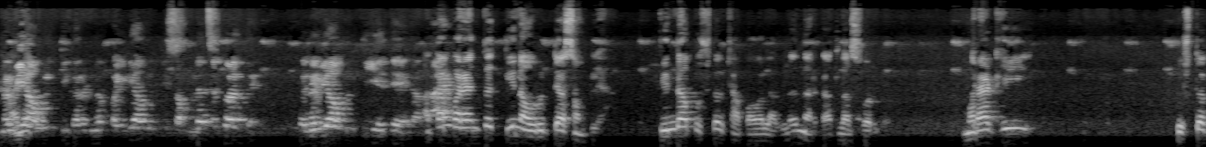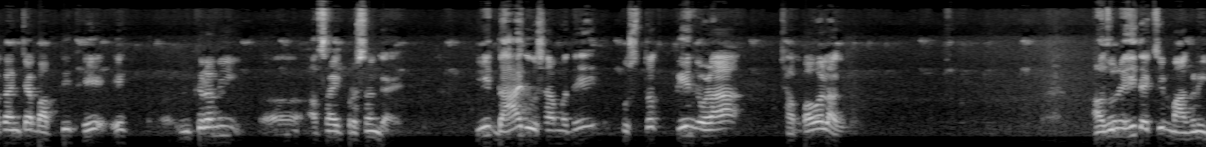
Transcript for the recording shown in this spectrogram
नवी आवृत्ती कारण पहिली आवृत्ती संपल्याचं कळतंय तर नवी आवृत्ती येते का आतापर्यंत तीन आवृत्त्या संपल्या. तीनदा पुस्तक छापावं लागलं नरकातला स्वर्ग. मराठी पुस्तकांच्या बाबतीत हे एक विक्रमी असा एक प्रसंग आहे. की दहा दिवसामध्ये पुस्तक तीन वेळा छापावं लागलं. अजूनही त्याची मागणी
